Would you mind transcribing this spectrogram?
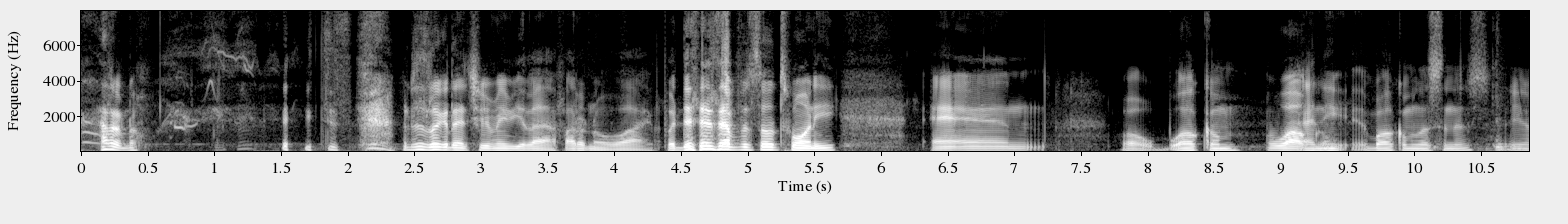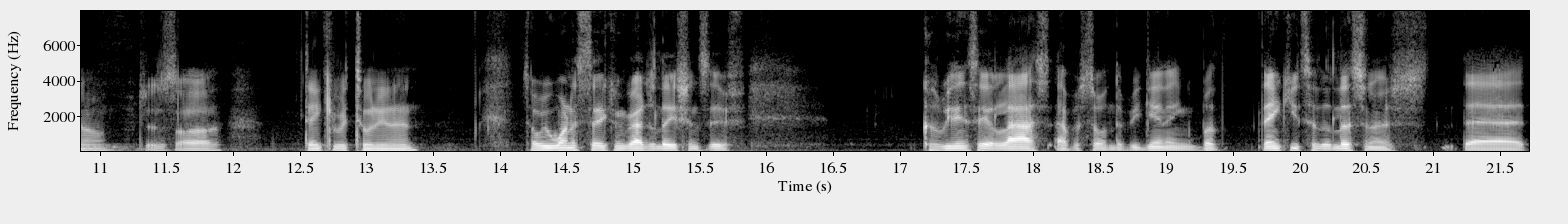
I don't know. just, I'm just looking at you. It made me laugh. I don't know why. But this is episode 20, and well, welcome, welcome. any welcome listeners. You know, just uh, thank you for tuning in. So we want to say congratulations if, because we didn't say the last episode in the beginning, but thank you to the listeners that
